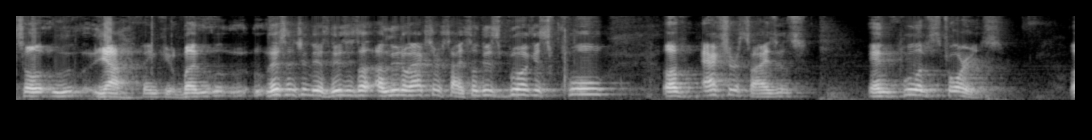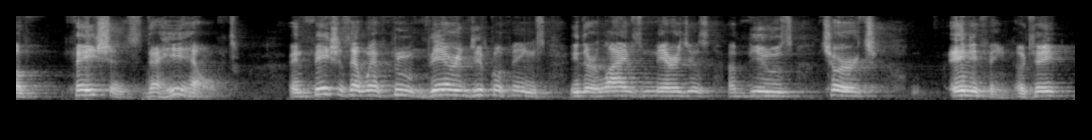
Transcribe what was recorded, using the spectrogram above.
So, yeah, thank you. But listen to this. This is a, a little exercise. So, this book is full of exercises and full of stories of patients that he helped and patients that went through very difficult things in their lives marriages, abuse, church, anything, okay?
